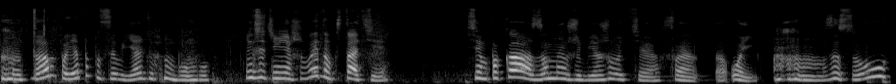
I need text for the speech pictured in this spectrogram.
Там я попросив ядерну бомбу. И, кстати, меня же выдал, кстати. Всем пока, за мной уже бежут э, Ф... э, ой, ЗСУ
